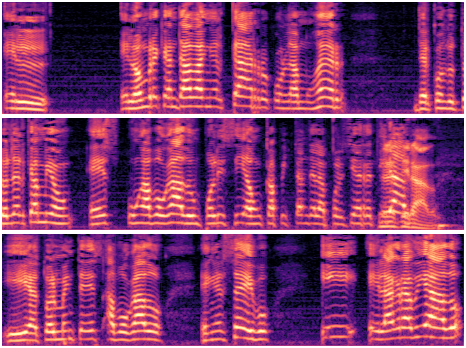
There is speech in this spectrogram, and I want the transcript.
El, el hombre que andaba en el carro con la mujer del conductor del camión es un abogado, un policía, un capitán de la policía retirado. Retirado. Y actualmente es abogado en el Ceibo. Y el agraviado,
